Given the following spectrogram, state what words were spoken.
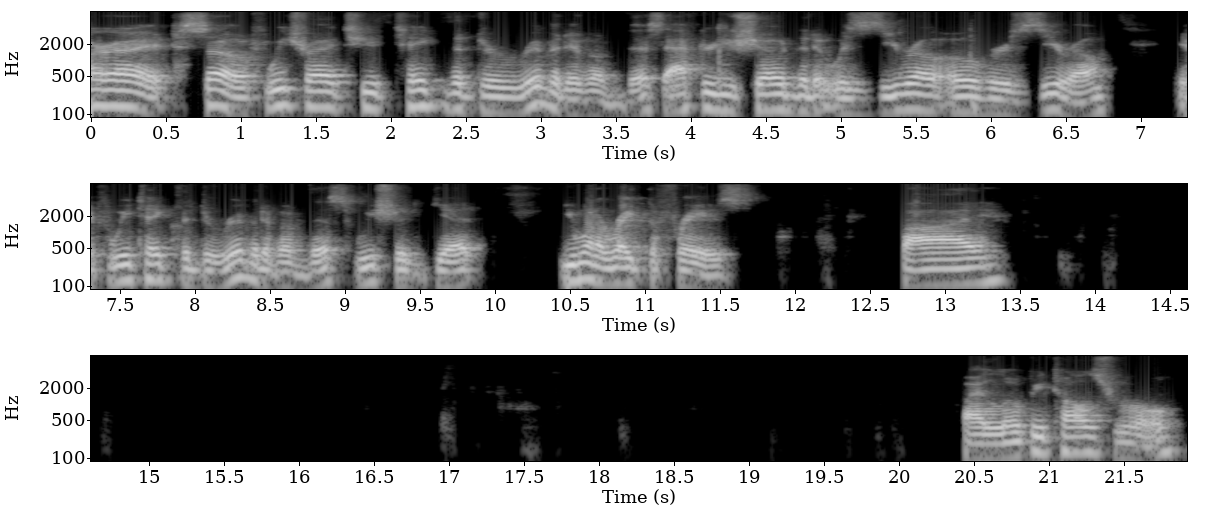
All right, so if we try to take the derivative of this after you showed that it was zero over zero, if we take the derivative of this, we should get, you want to write the phrase by by L'Hopital's rule,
